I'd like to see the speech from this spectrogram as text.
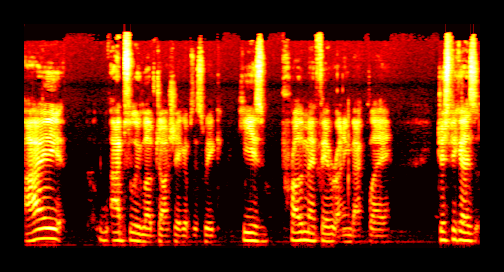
I absolutely love Josh Jacobs this week. He's probably my favorite running back play, just because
